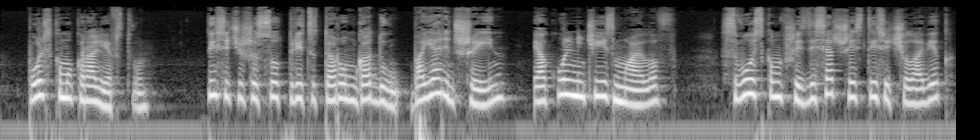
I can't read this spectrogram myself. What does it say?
– польскому королевству. 1632 году боярин Шейн и окольничий Измайлов с войском в 66 тысяч человек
